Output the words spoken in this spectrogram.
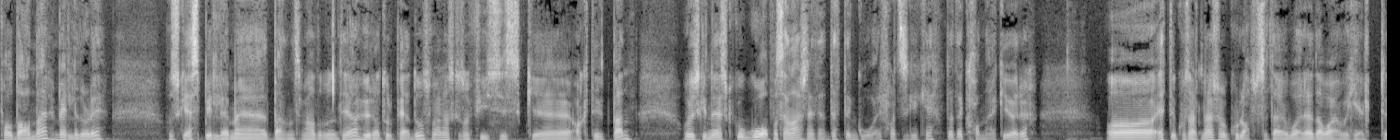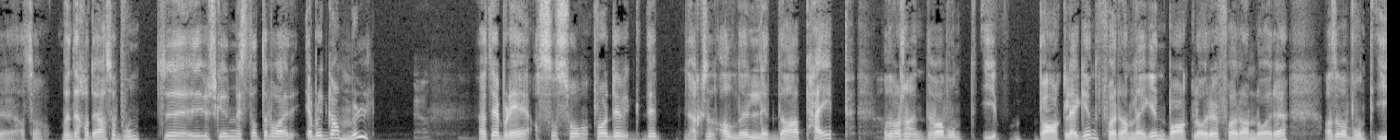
på dagen der. Veldig dårlig. Og så skulle jeg spille med et band som jeg hadde på den tida, Hurra Torpedo, som var et ganske sånn fysisk eh, aktivt band. Og husker når jeg skulle gå opp på scenen her, så tenkte jeg dette går faktisk ikke. Dette kan jeg ikke gjøre. Og etter konserten her så kollapset jeg jo bare. Da var jeg jo helt eh, altså, Men det hadde jeg altså vondt eh, Jeg husker mest at det var Jeg ble gammel. At jeg ble altså så For det, det akkurat sånn alle ledda peip. Og det var, sånn, det var vondt i bak leggen, foran leggen, bak låret, foran låret. Altså det var vondt i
